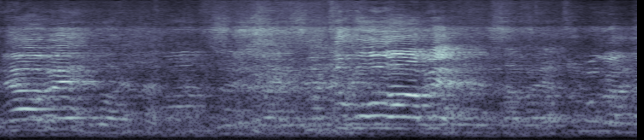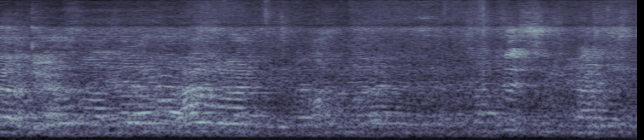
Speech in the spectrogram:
Ne abi? Futbol abi. Satıyorsun. Ver gari. Hadi oğlum. Şöyle oturalım.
